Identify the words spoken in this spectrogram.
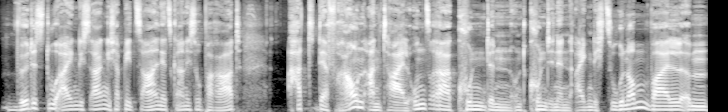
Würdest du eigentlich sagen, ich habe die Zahlen jetzt gar nicht so parat, hat der Frauenanteil unserer Kunden und Kundinnen eigentlich zugenommen? Weil, ähm,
